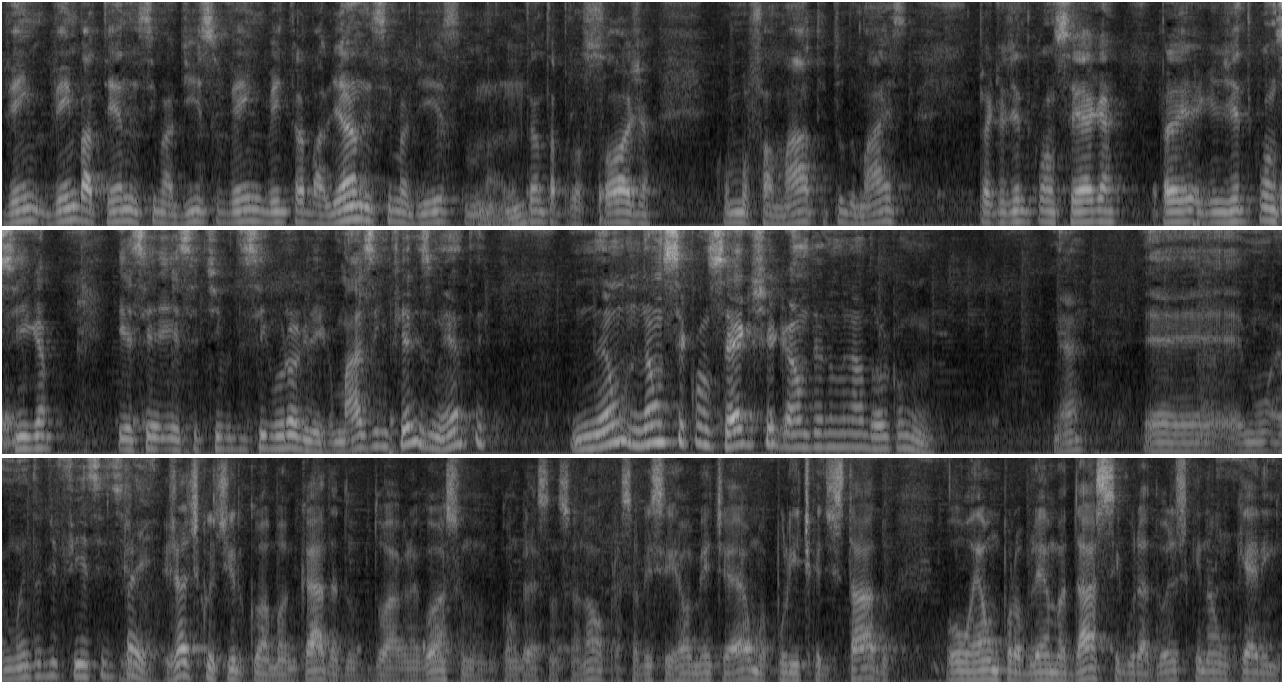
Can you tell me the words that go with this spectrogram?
vêm vem batendo em cima disso, vêm vem trabalhando em cima disso, tanto a ProSoja como o Famato e tudo mais, para que a gente consiga, para que a gente consiga esse, esse tipo de seguro agrícola. Mas infelizmente não, não se consegue chegar a um denominador comum. Né? É, é é muito difícil isso aí. Já discutiram com a bancada do, do agronegócio no Congresso Nacional para saber se realmente é uma política de Estado ou é um problema das seguradoras que não querem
